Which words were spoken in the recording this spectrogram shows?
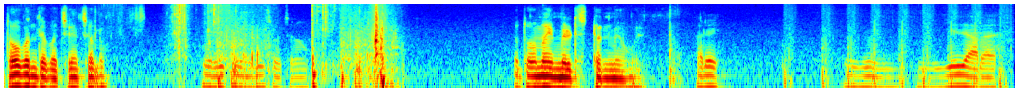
दो बंदे बचे हैं चलो। वही तो मैं भी सोच रहा हूँ। तो दोनों ही मिड स्टन में हुए। अरे हम्म, ये जा रहा है।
